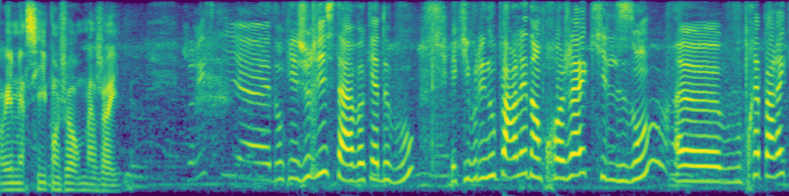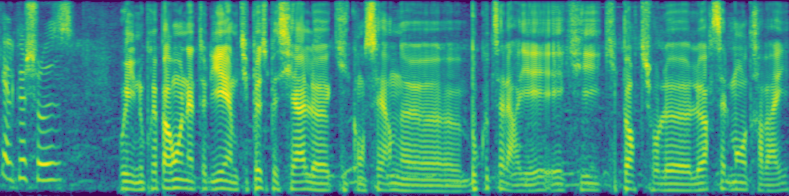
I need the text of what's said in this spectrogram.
Oui, merci. Bonjour Marjorie. Joris qui euh, donc est juriste à Avocat Debout et qui voulait nous parler d'un projet qu'ils ont. Euh, vous préparez quelque chose? Oui, nous préparons un atelier un petit peu spécial euh, qui concerne beaucoup de salariés et qui, qui porte sur le, le harcèlement au travail.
